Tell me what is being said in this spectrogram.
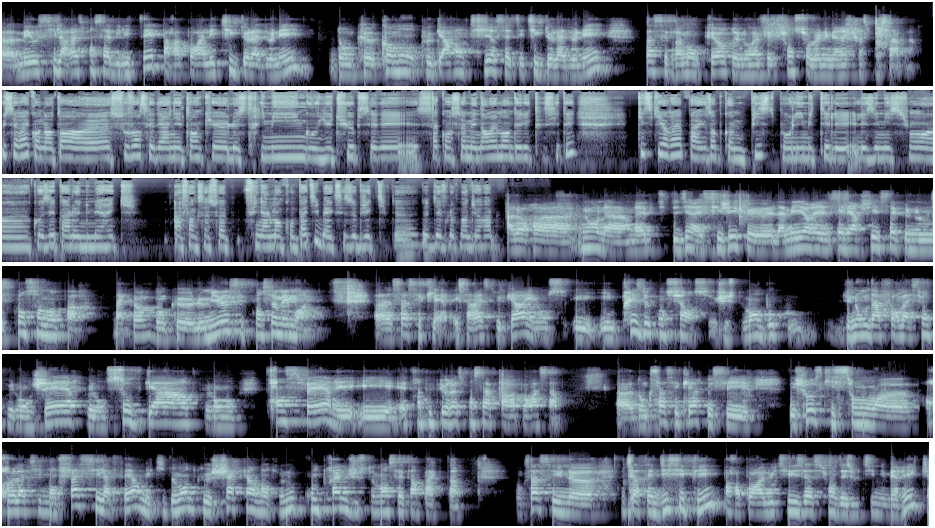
Euh, mais aussi la responsabilité par rapport à l'éthique de la donnée. Donc, euh, comment on peut garantir cette éthique de la donnée? Ça, c'est vraiment au cœur de nos réflexions sur le numérique responsable. Oui, c'est vrai qu'on entend euh, souvent ces derniers temps que le streaming ou YouTube, ça consomme énormément d'électricité. Qu'est-ce qu'il y aurait, par exemple, comme piste pour limiter les, émissions causées par le numérique afin que ça soit finalement compatible avec ces objectifs de, développement durable? Alors, nous, on a, on a l'habitude de dire à SIG que la meilleure énergie est celle que nous ne consommons pas. D'accord Donc euh, le mieux, c'est de consommer moins. Euh, ça, c'est clair. Et ça reste le cas. Et, une prise de conscience, justement, beaucoup du nombre d'informations que l'on gère, que l'on sauvegarde, que l'on transfère et, être un peu plus responsable par rapport à ça. Euh, donc ça, c'est clair que c'est des choses qui sont relativement faciles à faire, mais qui demandent que chacun d'entre nous comprenne justement cet impact. Donc ça, c'est une, certaine discipline par rapport à l'utilisation des outils numériques.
